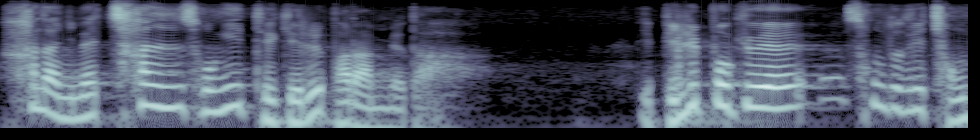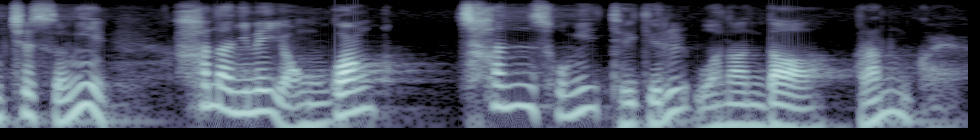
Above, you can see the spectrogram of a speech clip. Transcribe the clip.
하나님의 찬송이 되기를 바랍니다. 빌립보 교회 성도들의 정체성이 하나님의 영광, 찬송이 되기를 원한다라는 거예요.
